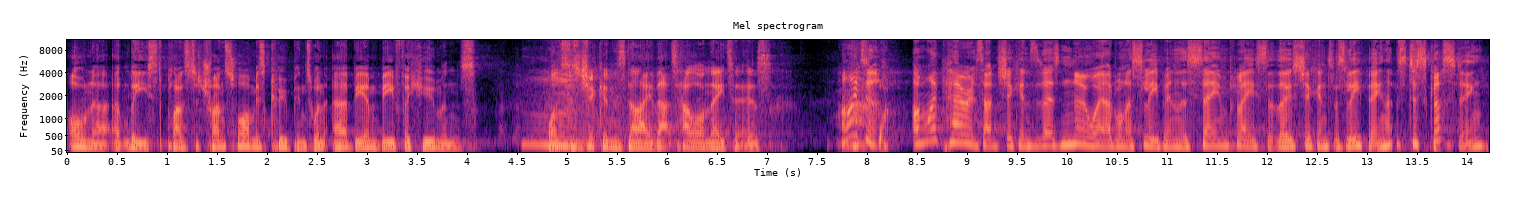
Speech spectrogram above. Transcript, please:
owner, at least, plans to transform his coop into an Airbnb for humans. Once his chickens die, that's how ornate it is. I don't. Uh, my parents had chickens. There's no way I'd want to sleep in the same place that those chickens were sleeping. That's disgusting.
